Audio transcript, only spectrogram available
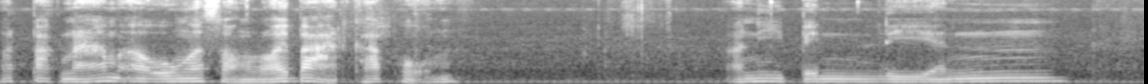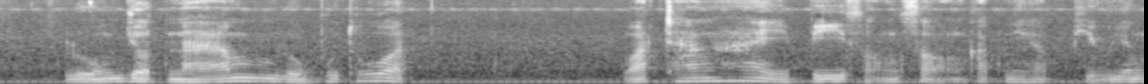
วัดปากน้ำเอาองค์ละสองร้อยบาทครับผม อันนี้เป็นเหรียญ หลวงหยดน้ำหลวงพุทวด วัดช้างให้ปีสองสองครับนี่ครับ ผิวยัง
